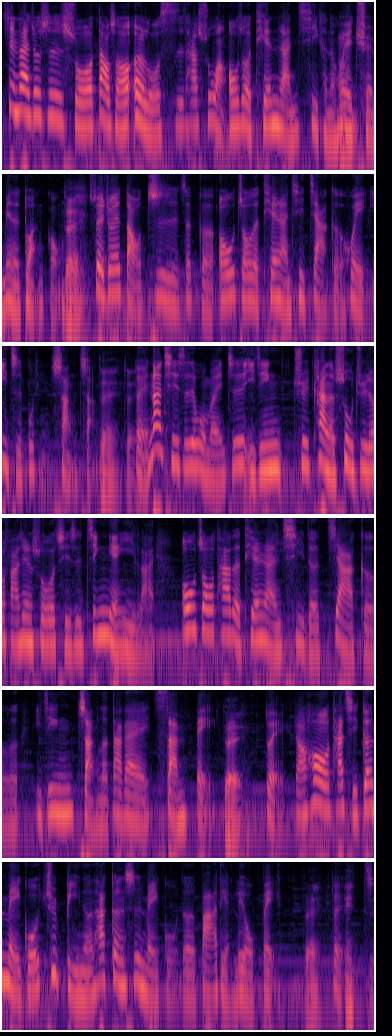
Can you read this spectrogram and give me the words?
现在就是说到时候俄罗斯它输往欧洲的天然气可能会全面的断供，嗯，对，所以就会导致这个欧洲的天然气价格会一直不停的上涨。对对对，那其实我们其实已经去看了数据，就发现说，其实今年以来欧洲它的天然气的价格已经涨了大概三倍。对。对，然后它其实跟美国去比呢，它更是美国的八点六倍。对对，哎，这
